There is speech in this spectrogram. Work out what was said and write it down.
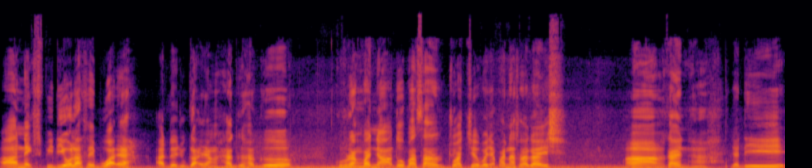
ah next video lah saya buat ya. Ada juga yang harga-harga kurang banyak tu pasal cuaca banyak panas lah guys. Ah kan. Ah, jadi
